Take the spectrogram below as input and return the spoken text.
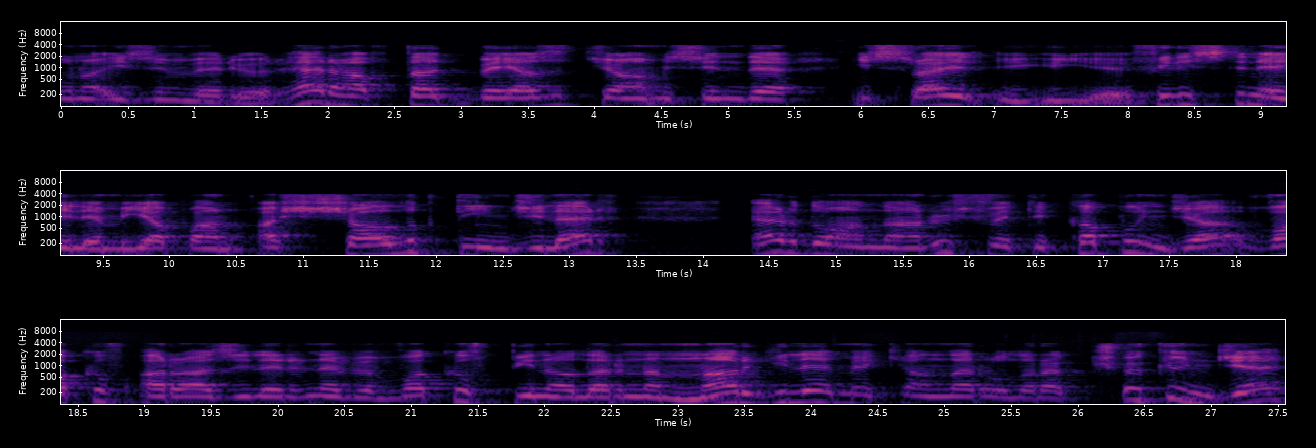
buna izin veriyor. Her hafta Beyazıt Camisi'nde İsrail Filistin eylemi yapan aşağılık dinciler Erdoğan'la rüşveti kapınca vakıf arazilerine ve vakıf binalarına nargile mekanlar olarak çökünce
